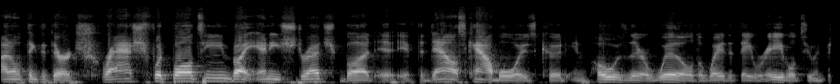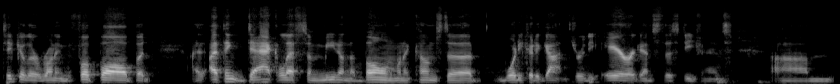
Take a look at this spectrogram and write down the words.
I don't think that they're a trash football team by any stretch, but if the Dallas Cowboys could impose their will the way that they were able to, in particular running the football, but I, I think Dak left some meat on the bone when it comes to what he could have gotten through the air against this defense. Um,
